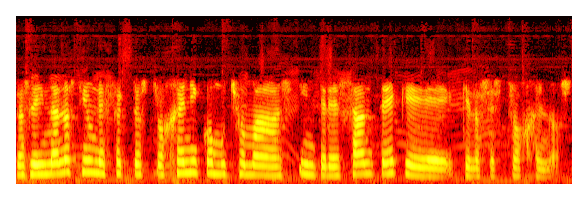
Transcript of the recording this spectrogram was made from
Los lignanos tienen un efecto estrogénico mucho más interesante que, los estrógenos.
